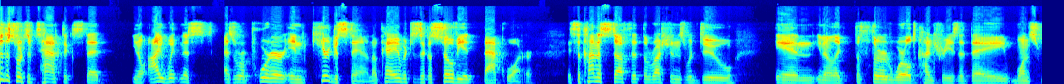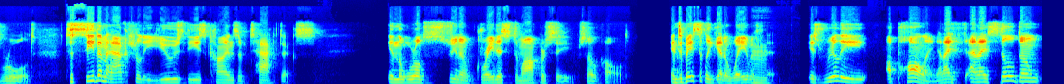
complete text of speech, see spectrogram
are the sorts of tactics that you know I witnessed as a reporter in Kyrgyzstan, okay, which is like a Soviet backwater. It's the kind of stuff that the Russians would do in you know like the third world countries that they once ruled. To see them actually use these kinds of tactics in the world's you know greatest democracy, so called, and to basically get away with mm. it is really appalling. And I and I still don't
